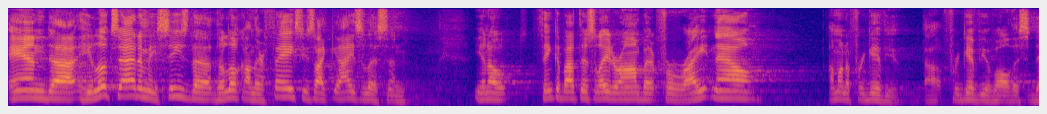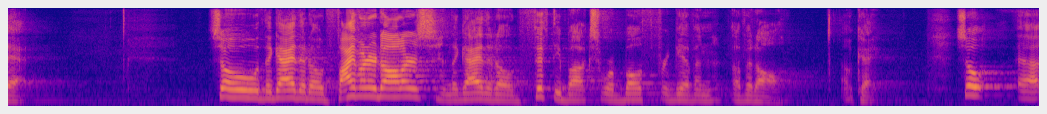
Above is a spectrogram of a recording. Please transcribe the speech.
And uh, he looks at him, he sees the, the look on their face. He's like, Guys, listen, you know, think about this later on, but for right now, I'm going to forgive you. I'll forgive you of all this debt. So the guy that owed $500 and the guy that owed 50 bucks were both forgiven of it all. Okay. So, uh,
